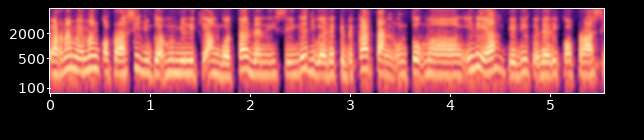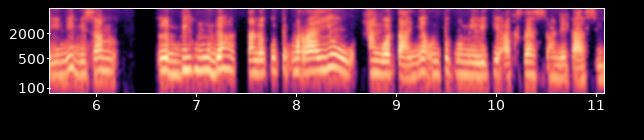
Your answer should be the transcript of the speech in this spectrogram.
karena memang koperasi juga memiliki anggota dan sehingga juga ada kedekatan untuk meng, ini ya. Jadi dari koperasi ini bisa lebih mudah tanda kutip merayu anggotanya untuk memiliki akses sanitasi.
